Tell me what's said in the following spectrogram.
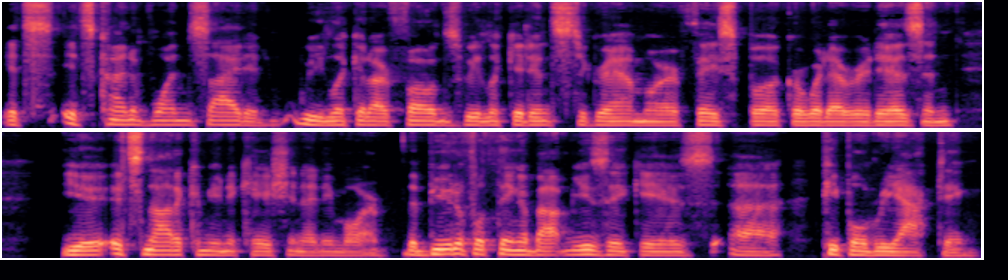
it's it's kind of one-sided. We look at our phones we look at instagram or facebook or whatever it is and you, it's not a communication anymore. The beautiful thing about music is uh, people reacting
